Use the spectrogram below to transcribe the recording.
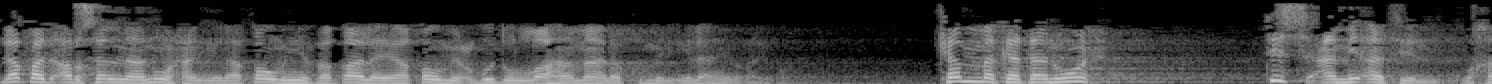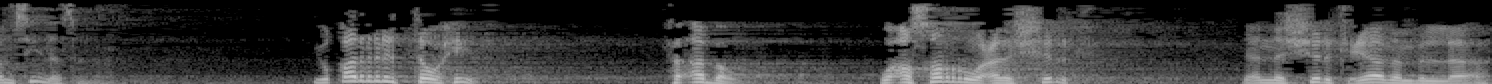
لقد أرسلنا نوحا إلى قومه فقال يا قوم اعبدوا الله ما لكم من إله غيره. كم مكث نوح؟ تسعمائة وخمسين سنة. يقرر التوحيد. فأبوا. وأصروا على الشرك لأن الشرك عياذا بالله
